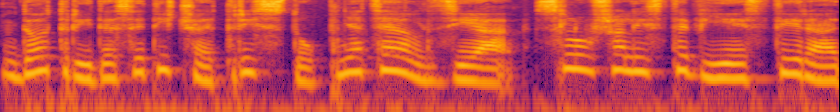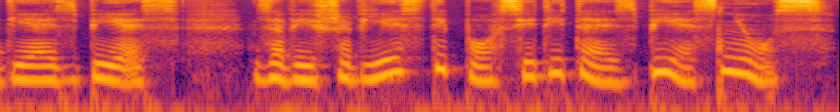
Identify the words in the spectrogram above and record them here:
do 34 stupnja Celzija. Slušali ste vijesti radija SBS. Za više vijesti posjetite SBS News.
